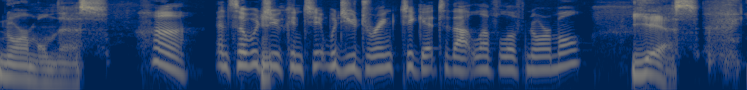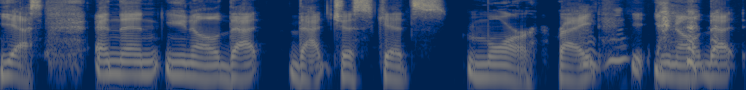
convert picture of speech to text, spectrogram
normalness. Huh. And so would you continue would you drink to get to that level of normal? Yes, yes, and then you know that that just gets more right. Y- You know that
